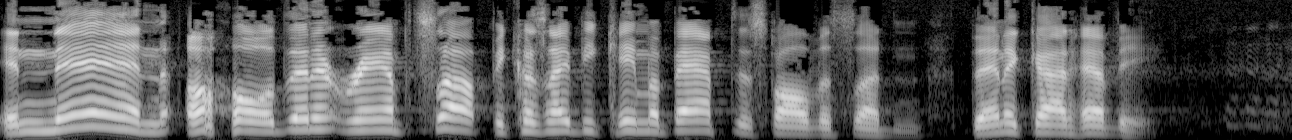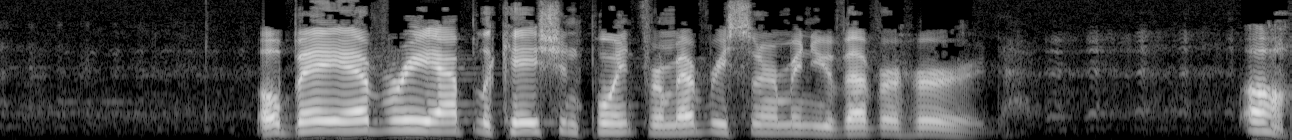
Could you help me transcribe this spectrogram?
And then, oh, then it ramps up because I became a Baptist all of a sudden. Then it got heavy. Obey every application point from every sermon you've ever heard. Oh.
